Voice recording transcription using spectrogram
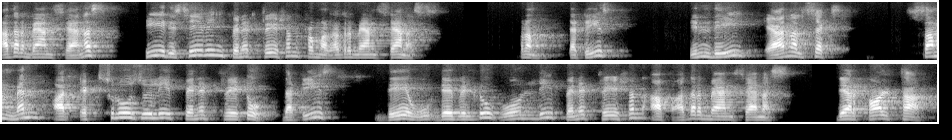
other man's anus, he receiving penetration from another man's anus. From that is, in the anal sex, some men are exclusively penetrative. That is, they, they will do only penetration of other man's anus. They are called top.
